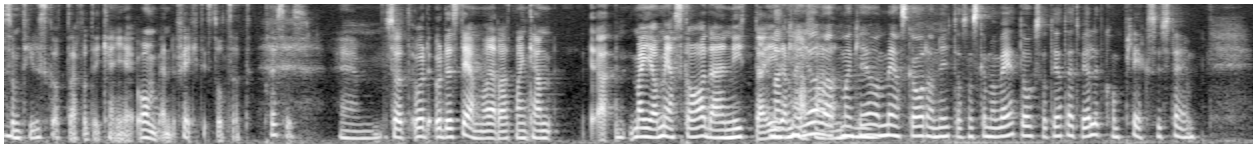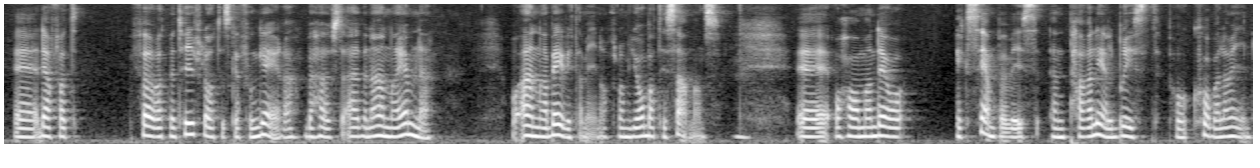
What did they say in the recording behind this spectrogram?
som tillskott därför att det kan ge omvänd effekt i stort sett. Precis. Ehm, så att, och, det stämmer att man kan man gör mer skada än nytta i man de här göra, fallen. Man kan mm. göra mer skada än nytta. Sen ska man veta också att detta är ett väldigt komplext system. Eh, därför att för att metylfolatet ska fungera behövs det även andra ämnen och andra B-vitaminer, för de jobbar tillsammans. Mm. Eh, och har man då exempelvis en parallell brist på kobalamin,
